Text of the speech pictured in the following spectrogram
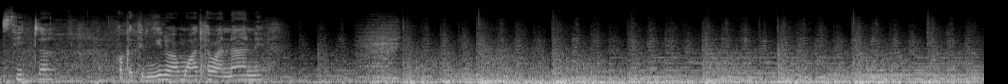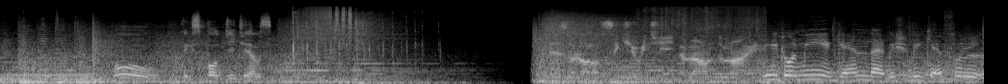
sita, wakati mwingine wamo hata wanane. Oh, export details. There's a lot of security around the mine. He told me again that we should be careful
